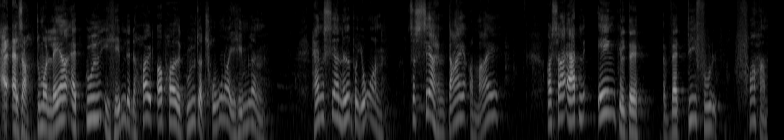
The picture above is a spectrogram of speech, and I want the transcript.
altså, du må lære, at Gud i himlen, den højt ophøjede Gud, der troner i himlen, han ser ned på jorden. Så ser han dig og mig, og så er den enkelte værdifuld for ham.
